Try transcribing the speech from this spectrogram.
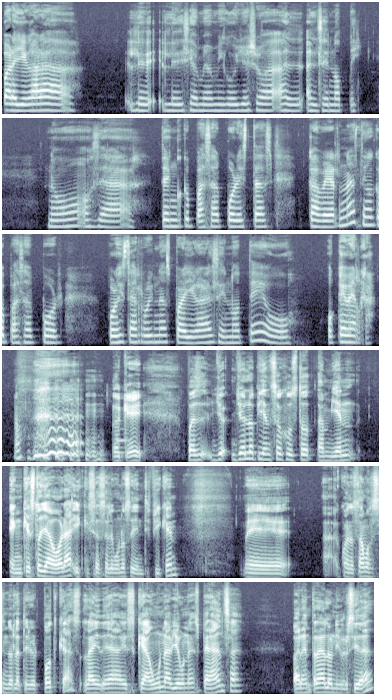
para llegar a, le, le decía mi amigo Joshua, al, al cenote, ¿no? O sea, tengo que pasar por estas cavernas, tengo que pasar por, por estas ruinas para llegar al cenote o, o qué verga, ¿no? ok. Pues yo, yo lo pienso justo también en qué estoy ahora y quizás algunos se identifiquen. Eh, ah, cuando estábamos haciendo el anterior podcast, la idea es que aún había una esperanza para entrar a la universidad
